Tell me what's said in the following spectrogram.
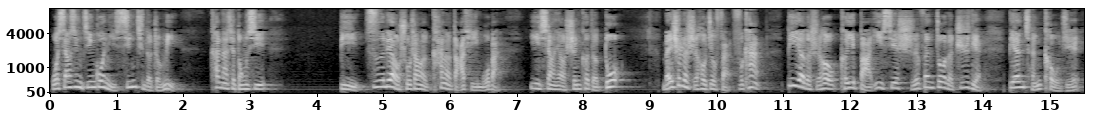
我相信经过你辛勤的整理，看那些东西。比资料书上的看了答题模板印象要深刻的多。没事的时候就反复看，必要的时候可以把一些十分重要的知识点编成口诀，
